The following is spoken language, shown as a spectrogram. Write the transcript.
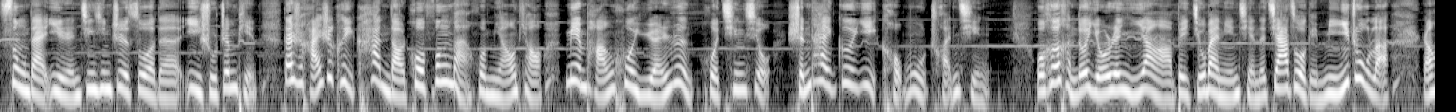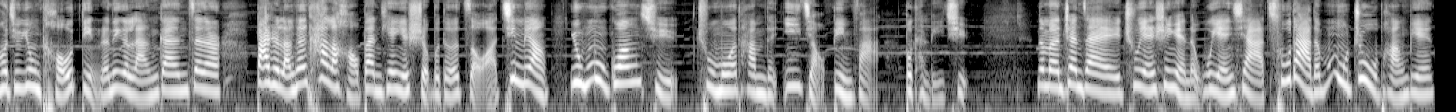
宋代艺人精心制作的艺术珍品，但是还是可以看到或丰满或苗条，面庞或圆润或清秀，神态各异，口目传情。我和很多游人一样啊，被九百年前的佳作给迷住了，然后就用头顶着那个栏杆，在那儿扒着栏杆看了好半天，也舍不得走啊，尽量用目光去触摸他们的衣角鬓发，不肯离去。那么站在出檐深远的屋檐下，粗大的木柱旁边，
